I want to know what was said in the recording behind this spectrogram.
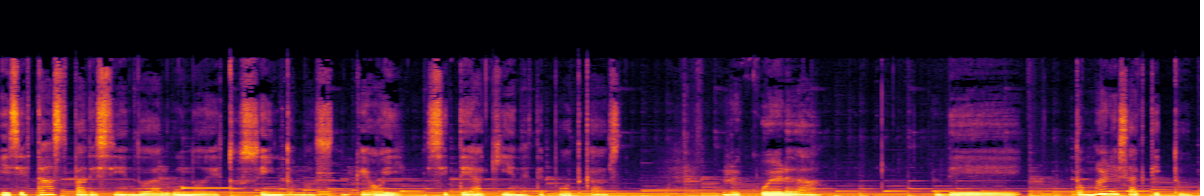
y si estás padeciendo de alguno de estos síntomas que hoy cité aquí en este podcast, recuerda de tomar esa actitud,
